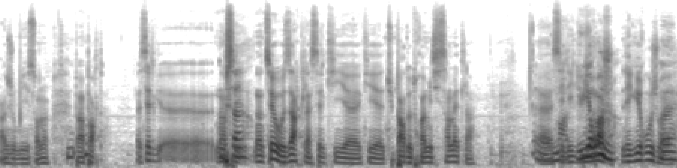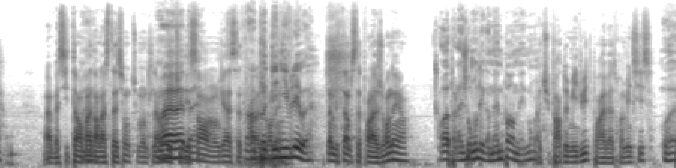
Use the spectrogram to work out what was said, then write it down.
Ah, j'ai oublié son nom. Peu importe. Bah, Celle, euh, non, Où ça non, tu sais, aux arcs, là, celle qui, euh, qui tu pars de 3600 mètres, là. Euh, Euh, c'est l'aiguille rouge. L'aiguille rouge, ouais. Ouais. Ah, bah, si t'es en bas Ouais. dans la station, tu montes là-haut Ouais, et tu ouais, bah, descends, mon gars, ça te Un prend la peu de journée. dénivelé, ouais. Non, mais ça te prend la journée. Hein. Ouais, pas la journée quand même pas, mais bon. Bah, tu pars de 1008 pour arriver à 3006. Ouais,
